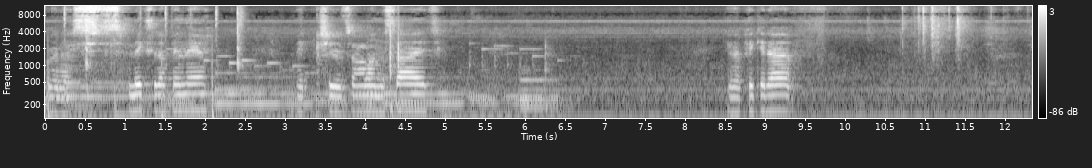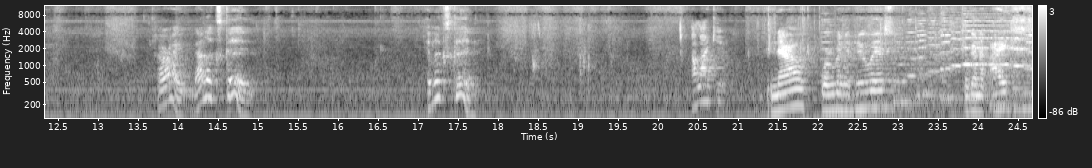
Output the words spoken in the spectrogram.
We're gonna mix it up in there. Make sure it's all on the sides. You're gonna pick it up. All right, that looks good. It looks good. I like it. Now, what we're gonna do is, we're gonna ice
